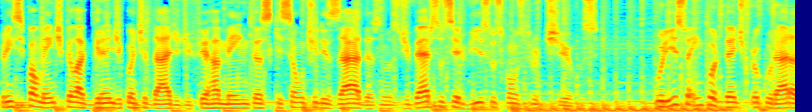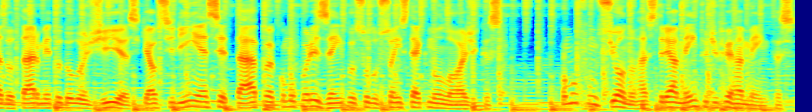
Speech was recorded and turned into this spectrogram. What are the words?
principalmente pela grande quantidade de ferramentas que são utilizadas nos diversos serviços construtivos. Por isso é importante procurar adotar metodologias que auxiliem essa etapa, como por exemplo soluções tecnológicas. Como funciona o rastreamento de ferramentas?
